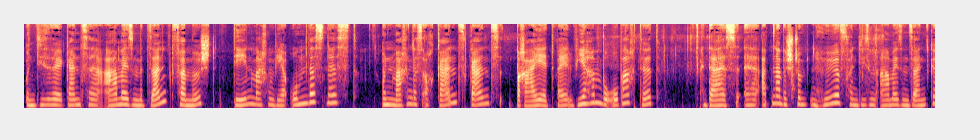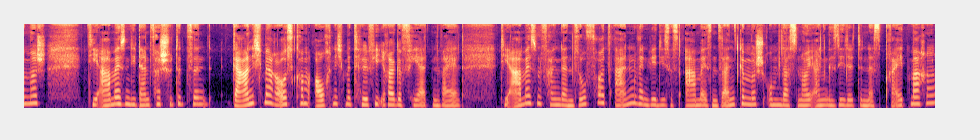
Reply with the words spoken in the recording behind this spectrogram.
Und diese ganze Ameisen mit Sand vermischt, den machen wir um das Nest und machen das auch ganz, ganz breit, weil wir haben beobachtet, dass äh, ab einer bestimmten Höhe von diesem Ameisen-Sandgemisch die Ameisen, die dann verschüttet sind, gar nicht mehr rauskommen, auch nicht mit Hilfe ihrer Gefährten, weil die Ameisen fangen dann sofort an, wenn wir dieses Ameisen-Sandgemisch um das neu angesiedelte Nest breit machen,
